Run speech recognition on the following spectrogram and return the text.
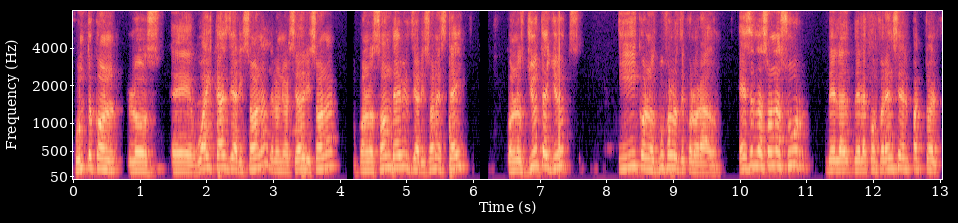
junto con los eh, Wildcats de Arizona, de la Universidad de Arizona, con los Sun Devils de Arizona State, con los Utah Utes y con los Búfalos de Colorado. Esa es la zona sur de la, de la conferencia del Pacto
